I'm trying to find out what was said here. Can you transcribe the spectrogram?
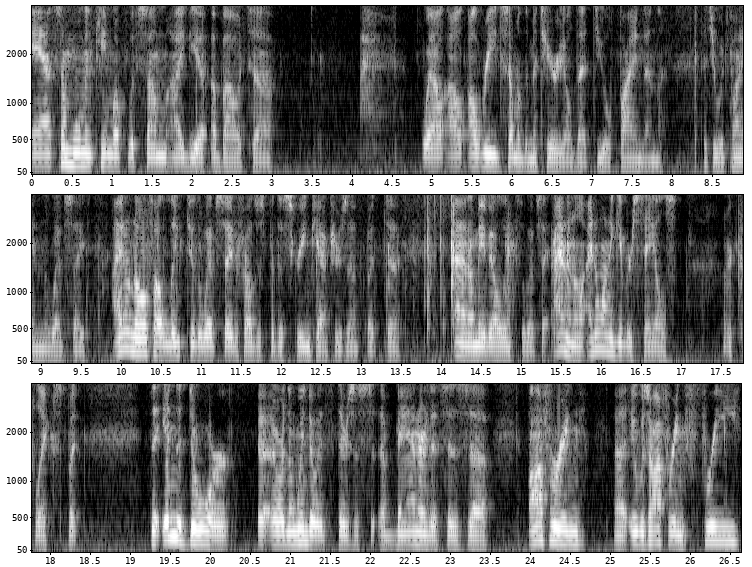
And some woman came up with some idea about. Uh, well, I'll, I'll read some of the material that you'll find on the that you would find on the website. I don't know if I'll link to the website or if I'll just put the screen captures up, but uh, I don't know. Maybe I'll link to the website. I don't know. I don't want to give her sales or clicks, but the in the door uh, or in the window, it's, there's a, a banner that says uh, offering. Uh, it was offering free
